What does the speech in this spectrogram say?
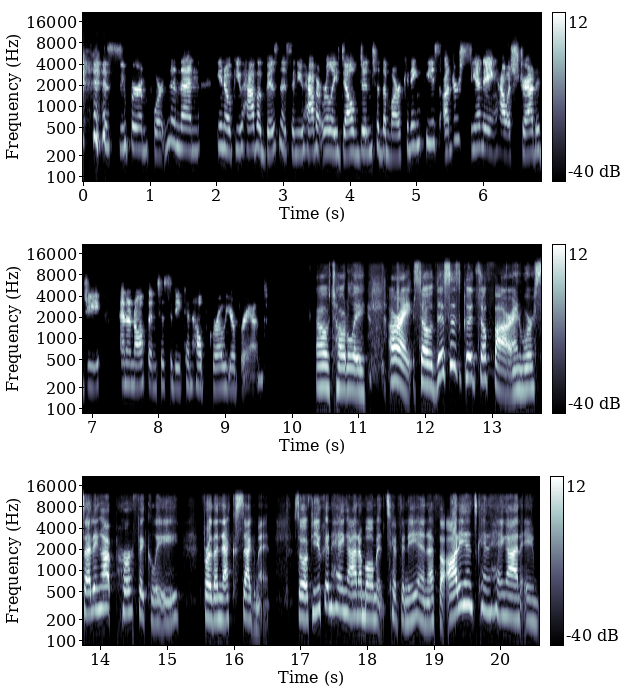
is super important and then you know if you have a business and you haven't really delved into the marketing piece understanding how a strategy and an authenticity can help grow your brand Oh, totally. All right. So this is good so far, and we're setting up perfectly for the next segment. So if you can hang on a moment, Tiffany, and if the audience can hang on a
